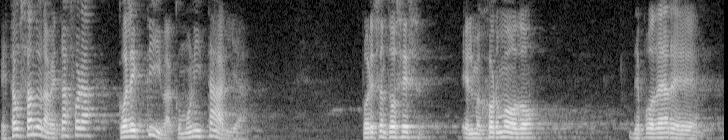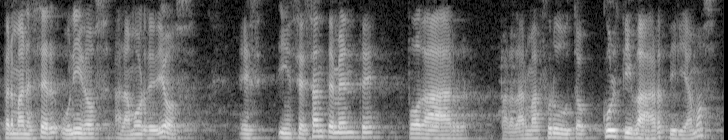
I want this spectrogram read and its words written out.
está usando una metáfora colectiva, comunitaria. Por eso entonces el mejor modo de poder eh, permanecer unidos al amor de Dios es incesantemente podar para dar más fruto, cultivar, diríamos,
